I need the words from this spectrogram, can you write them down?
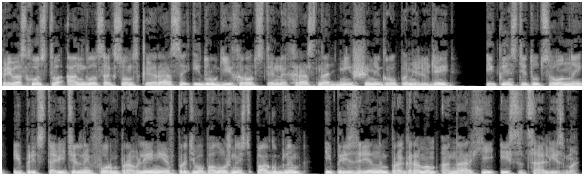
превосходство англосаксонской расы и других родственных рас над низшими группами людей и конституционной и представительной форм правления в противоположность пагубным и презренным программам анархии и социализма.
